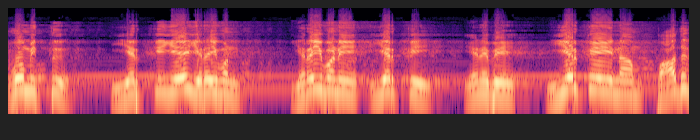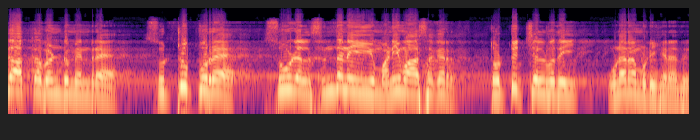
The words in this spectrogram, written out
உவமித்து இயற்கையே இறைவன் இறைவனே இயற்கை எனவே இயற்கையை நாம் பாதுகாக்க வேண்டும் என்ற சுற்றுப்புற சூழல் சிந்தனையையும் மணிவாசகர் தொட்டுச் செல்வதை உணர முடிகிறது.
